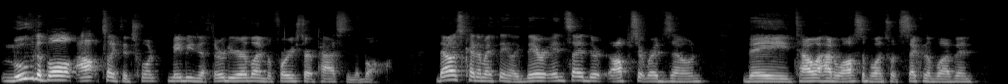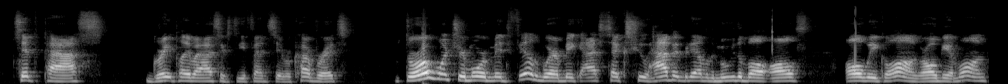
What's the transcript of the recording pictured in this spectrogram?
Move the ball out to like the twenty, maybe the thirty yard line before you start passing the ball. That was kind of my thing. Like they were inside their opposite red zone. They Taulia had lost a bunch. What second eleven? Tipped pass. Great play by Aztecs defense. They recover it. Throw once you're more midfield, where make Aztecs who haven't been able to move the ball all all week long or all game long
